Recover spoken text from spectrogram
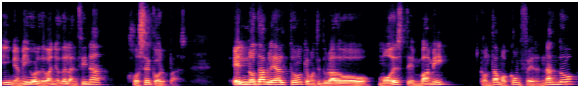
y mi amigo el de Baños de la Encina, José Corpas. El notable alto que hemos titulado Modeste en Bami, contamos con Fernando,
